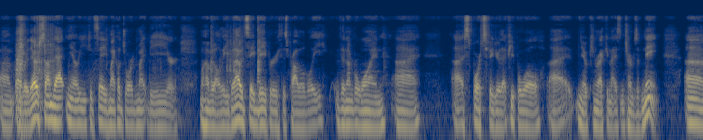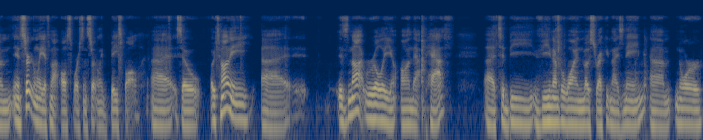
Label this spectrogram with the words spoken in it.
um, ever. There are some that you know you could say Michael Jordan might be or Muhammad Ali, but I would say Babe Ruth is probably the number one uh, uh, sports figure that people will uh, you know can recognize in terms of name. Um, and certainly, if not all sports, and certainly baseball. Uh, so Ohtani uh, is not really on that path uh, to be the number one most recognized name, um, nor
